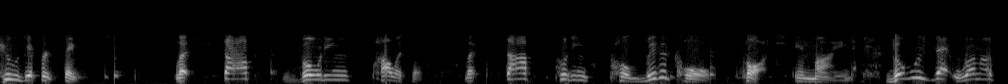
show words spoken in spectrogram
two different things. Let's stop voting politics. Let's stop putting political thoughts in mind. Those that run us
